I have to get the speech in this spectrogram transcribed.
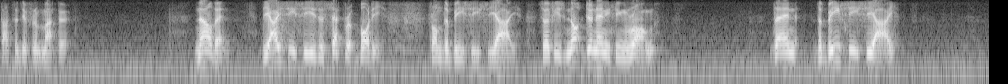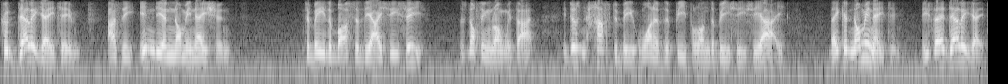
that's a different matter. Now then, the ICC is a separate body from the BCCI. So if he's not done anything wrong, then the BCCI could delegate him as the Indian nomination to be the boss of the ICC. There's nothing wrong with that. It doesn't have to be one of the people on the BCCI. They could nominate him. He's their delegate.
